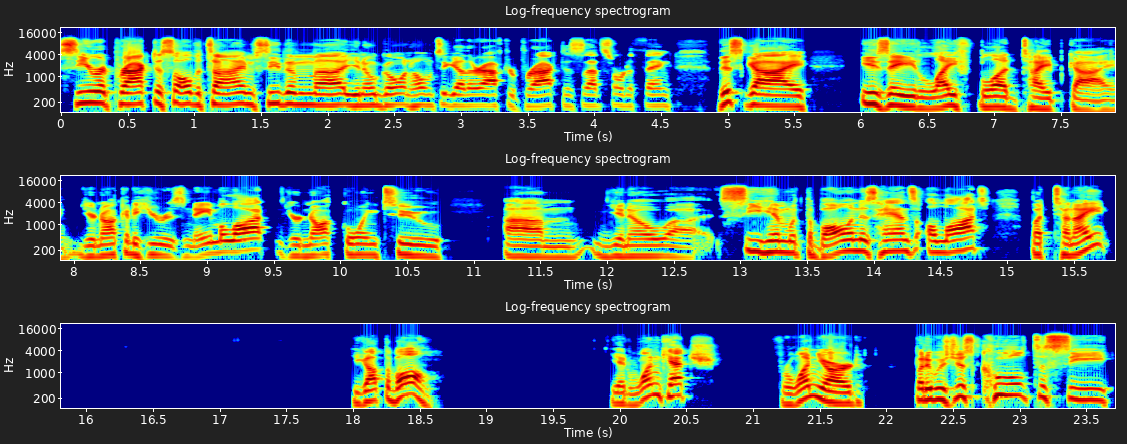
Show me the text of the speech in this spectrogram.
see her at practice all the time, see them, uh, you know, going home together after practice, that sort of thing. This guy is a lifeblood type guy. You're not going to hear his name a lot. You're not going to, um, you know, uh, see him with the ball in his hands a lot. But tonight, he got the ball. He had one catch for one yard, but it was just cool to see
